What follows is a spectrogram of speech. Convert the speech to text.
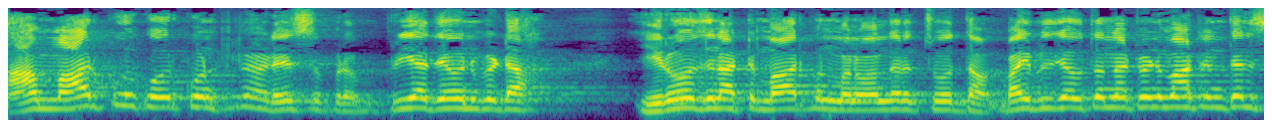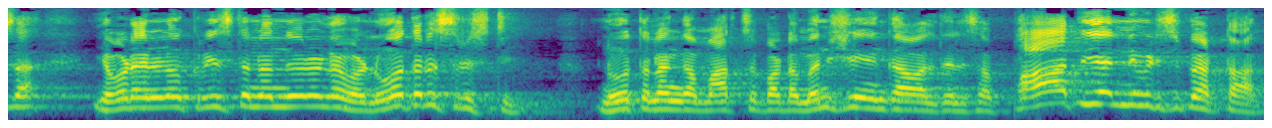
ఆ మార్పును కోరుకుంటున్నాడు యేసుప్రభు ప్రియ దేవుని బిడ్డ ఈ రోజు నాటి మార్పును మనం అందరం చూద్దాం. బైబిల్ చెబుతున్నటువంటి మాటను తెలుసా? ఎవడైనా క్రీస్తునందు వాడు నూతన సృష్టి. నూతనంగా మార్చబడ్డ మనిషి ఏం కావాలి తెలుసా? పాతయన్ని విడిచిపెట్టాలి.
